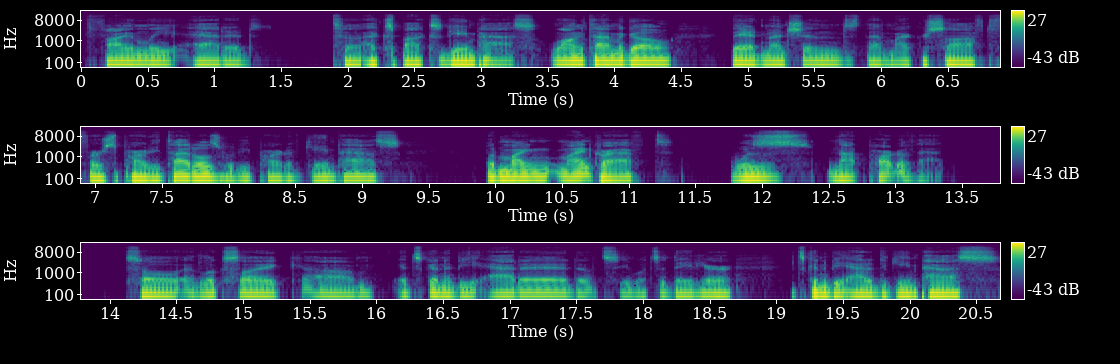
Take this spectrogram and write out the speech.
finally added to Xbox Game Pass. Long time ago, they had mentioned that Microsoft first party titles would be part of Game Pass, but Minecraft was not part of that. So it looks like um, it's going to be added. Let's see, what's the date here? It's going to be added to Game Pass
